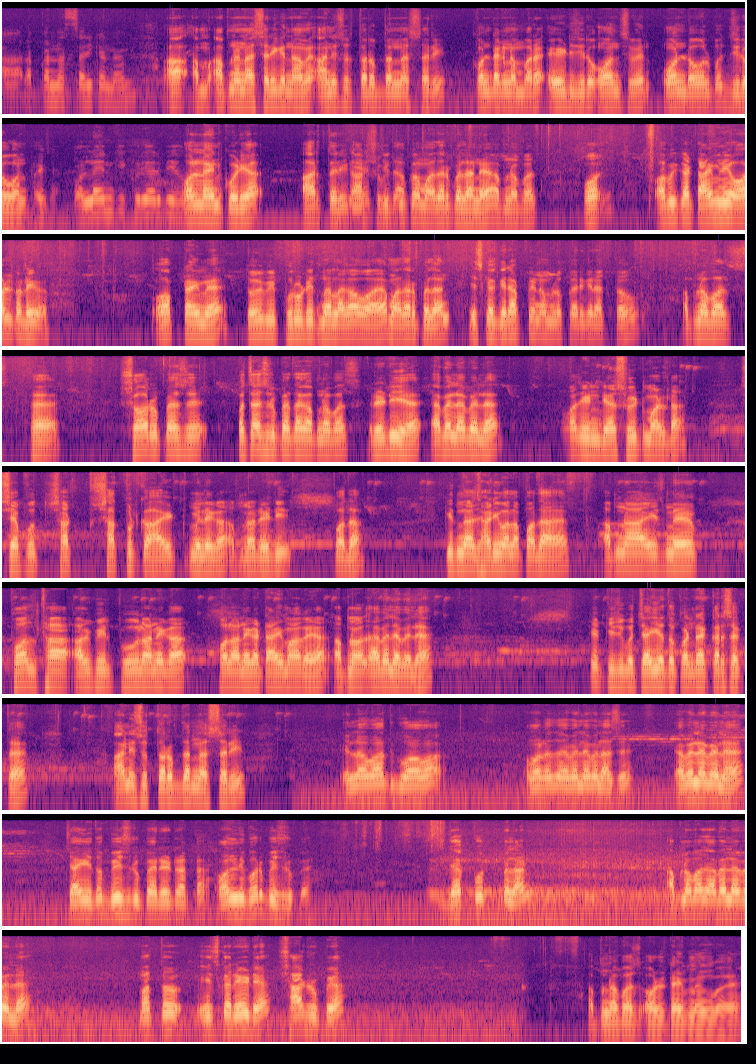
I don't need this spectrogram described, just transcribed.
और आपका नर्सरी का नाम? आ, अम- अपना नर्सरी का नाम है Anisur Tarafdar nursery. Contact number है eight zero one seven one double four zero one five online की कुरियर भी ऑनलाइन कोरिया हर तरीके हर सुविधा का मदर प्लान है अपना पास। और अभी का टाइम नहीं ऑल टाइम ऑफ़ टाइम है तो भी फ्रूट इतना लगा हुआ है मदर प्लान इसका ग्राफ्टिंग हम लोग करके रखता हूँ। अपना पास है सौ रुपये से पचास रुपये तक अपना पास रेडी है अवेलेबल है। आज इंडिया स्वीट माल्टा छः फुट, सात सात फुट का हाइट मिलेगा अपना रेडी पौधा। कितना झाड़ी वाला पौधा है। अपना इसमें फल था, अभी फिर फूल आने का, फल आने का टाइम आ गया। अपना अवेलेबल है। ठीक, किसी को चाहिए तो कॉन्टैक्ट कर सकता है। आने सु तरफदार नर्सरी, इलाहाबाद, गोवा। हमारे अवेलेबल है। अवेलेबल है। चाहिए तो बीस रुपये रेट रखा ओनली फॉर बीस रुपये। जैकफ्रूट प्लांट अपना पास अवेलेबल है। मात्र इसका रेट है साठ रुपया। अपना पास ऑल टाइम मैंगो है।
